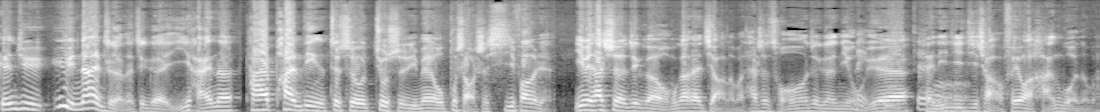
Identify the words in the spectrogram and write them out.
根据遇难者的这个遗骸呢，他还判定这时候就是里面有不少是西方人。因为他是这个，我们刚才讲了嘛，他是从这个纽约肯尼迪机场飞往韩国的嘛。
